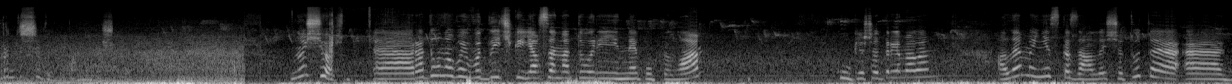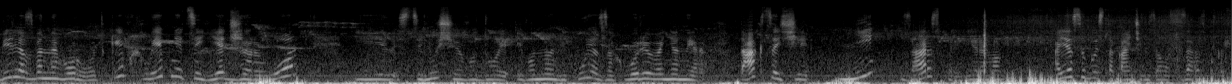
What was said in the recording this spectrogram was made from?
Продешевив пане Ляшко. Ну що ж, радонової водички я в санаторії не попила, кукіш отримала. Але мені сказали, що тут е, е, біля Звенигородки в Хлипниці є джерело і з цілющою водою, і воно лікує захворювання нирок. Так це чи ні? Зараз перевіримо. А я собою стаканчик взяла, зараз покажу.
